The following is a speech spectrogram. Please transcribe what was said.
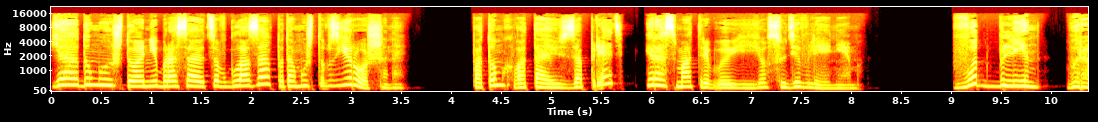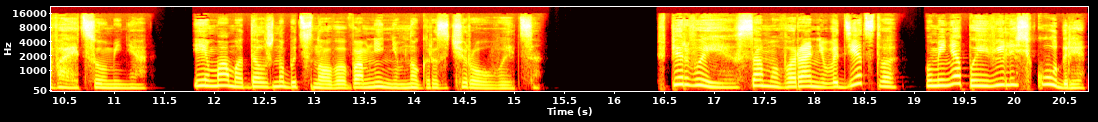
я думаю, что они бросаются в глаза, потому что взъерошены. Потом хватаюсь за прядь и рассматриваю ее с удивлением. «Вот блин!» — вырывается у меня. И мама, должно быть, снова во мне немного разочаровывается. Впервые с самого раннего детства у меня появились кудри,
